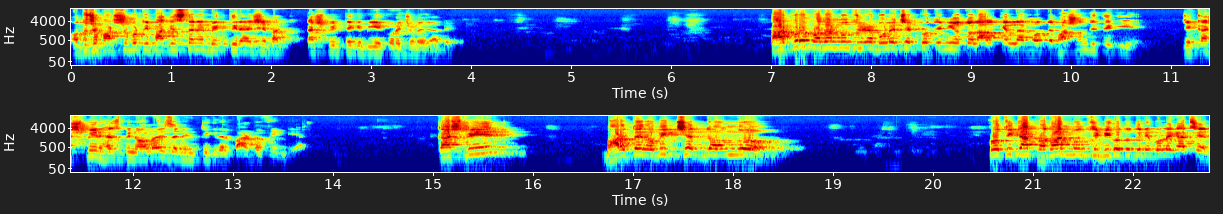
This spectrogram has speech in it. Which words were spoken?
অথচ পার্শ্ববর্তী পাকিস্তানের ব্যক্তিরা এসে কাশ্মীর থেকে বিয়ে করে চলে যাবে। তারপরে প্রধানমন্ত্রীরা বলেছেন প্রতিনিয়ত লাল কেল্লার মধ্যে ভাষণ দিতে গিয়ে যে Kashmir has been always an integral part of India Kashmir ভারতের অবিচ্ছেদ্য অঙ্গ। প্রতিটা প্রধানমন্ত্রী বিগত দিনে বলে গেছেন,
